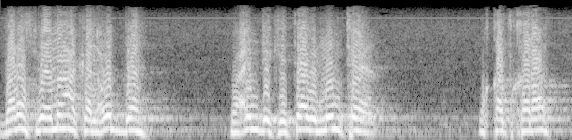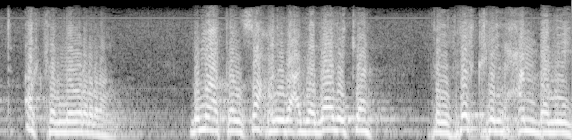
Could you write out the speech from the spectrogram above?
درسنا معك العدة وعندي كتاب ممتع وقد قرأت أكثر من مرة. بما تنصحني بعد ذلك في الفقه الحنبلي.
